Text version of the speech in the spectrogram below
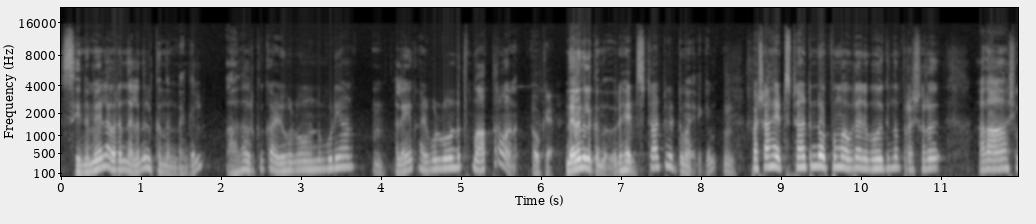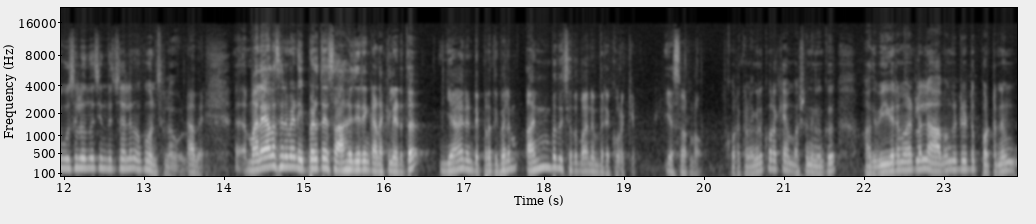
സിനിമയിൽ അവരെ നിലനിൽക്കുന്നുണ്ടെങ്കിൽ അത് അവർക്ക് കഴിവുള്ളതുകൊണ്ടും കൂടിയാണ്. അല്ലെങ്കിൽ കഴിവുള്ളതുകൊണ്ട് മാത്രമാണ്. ഓക്കെ. നിലനിൽക്കുന്നത്. ഒരു ഹെഡ് സ്റ്റാർട്ട് കിട്ടുമായിരിക്കും. പക്ഷെ ആ ഹെഡ് സ്റ്റാർട്ടിന്റെ ഒപ്പം അവർ അനുഭവിക്കുന്ന പ്രഷർ അത് ആ ഷൂസിൽ ഒന്ന് ചിന്തിച്ചാലേ നമുക്ക് മനസ്സിലാവുള്ളൂ. അതെ. മലയാള സിനിമയുടെ ഇപ്പോഴത്തെ സാഹചര്യം കണക്കിലെടുത്ത് ഞാൻ എന്റെ പ്രതിഫലം അൻപത് ശതമാനം വരെ കുറയ്ക്കും. യെസ് ഓർണോ കുറയ്ക്കണമെങ്കിൽ കുറയ്ക്കാം. പക്ഷെ നിങ്ങൾക്ക് അതിഭീകരമായിട്ടുള്ള ലാഭം കിട്ടിയിട്ട് പൊട്ടനും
